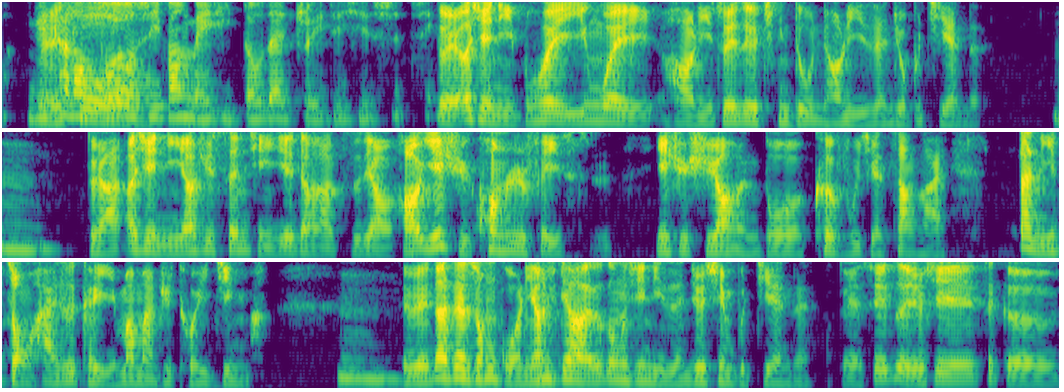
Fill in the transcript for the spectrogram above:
啊，你可以看到所有西方媒体都在追这些事情。对，而且你不会因为好你追这个进度，然后你人就不见了。嗯，对啊，而且你要去申请一些调查资料，好，也许旷日费时，也许需要很多克服一些障碍，但你总还是可以慢慢去推进嘛。嗯，对不对？那在中国，你要去调查这东西，你人就先不见了。对，所以这有些这个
